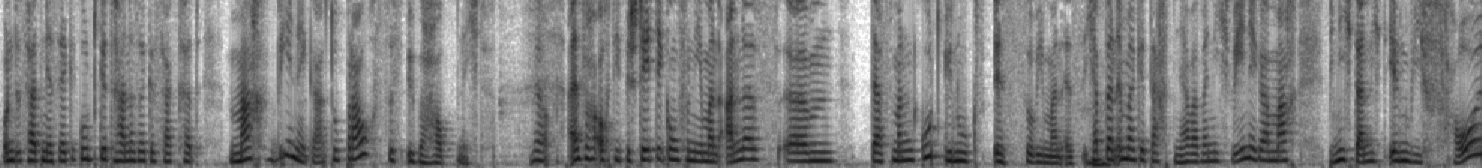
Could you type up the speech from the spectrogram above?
Und es hat mir sehr gut getan, dass er gesagt hat, mach weniger, du brauchst es überhaupt nicht. Ja. Einfach auch die Bestätigung von jemand anders, ähm, dass man gut genug ist, so wie man ist. Ich habe mhm. dann immer gedacht, ja, aber wenn ich weniger mache, bin ich dann nicht irgendwie faul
